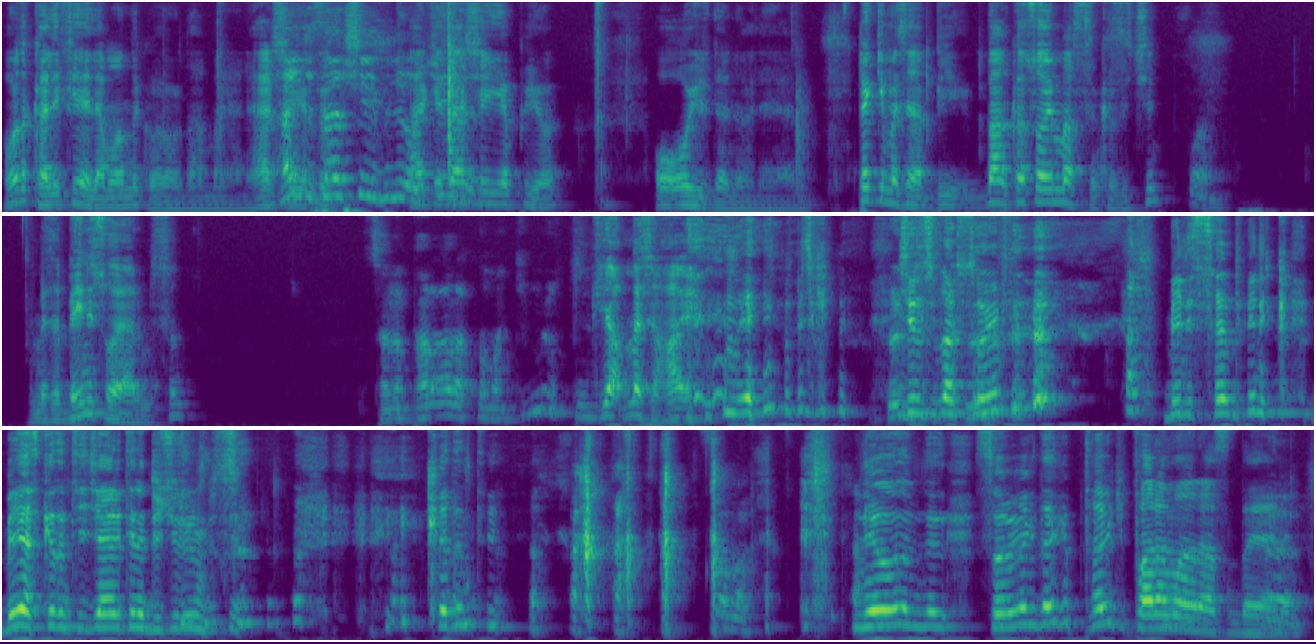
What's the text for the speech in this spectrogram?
Orada kalifiye elemanlık var orada ama yani. Her şeyi Herkes yapıyor. her şeyi biliyor. Herkes her şeyi yapıyor. O o yüzden öyle yani. Peki mesela bir banka soymazsın kız için. Falan. Mesela beni soyar mısın? Sana para araklamak gibi mi yok? ki? Ya mesela hayır. Başka Çırılçıplak soyup beni sen beni beyaz kadın ticaretine düşürür müsün? kadın ti- Salak. ne oğlum ne? Soymak derken tabii ki para manasında yani. Evet.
